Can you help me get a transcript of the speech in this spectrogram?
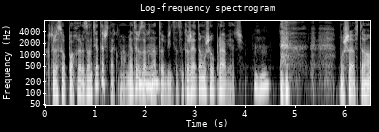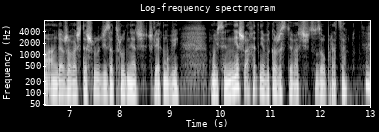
które są po horyzont. Ja też tak mam. Ja też z okna to widzę, tylko że ja to muszę uprawiać. muszę w to angażować też ludzi, zatrudniać, czyli jak mówi mój syn, nieszlachetnie wykorzystywać cudzą pracę.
